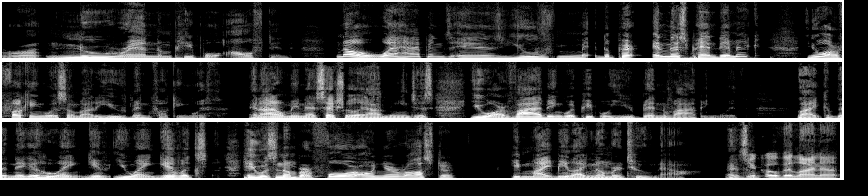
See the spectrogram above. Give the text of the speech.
r- new random people often. No, what happens is you've met the per- in this pandemic, you are fucking with somebody you've been fucking with. And I don't mean that sexually, I mean just you are vibing with people you've been vibing with. Like the nigga who ain't give you ain't give a ch- he was number 4 on your roster. He might be like number 2 now. Your COVID lineup.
